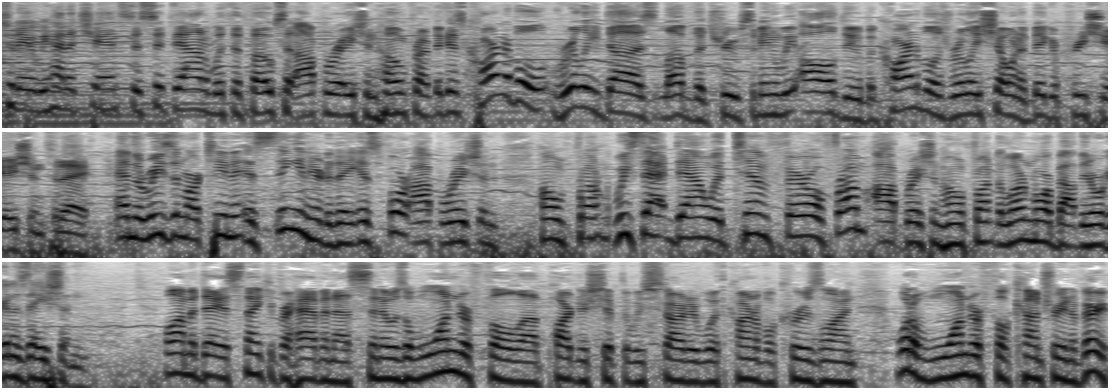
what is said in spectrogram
today, we had a chance to sit down with the folks at Operation Homefront because Carnival really does love the troops. I mean, we all do, but Carnival is really showing a big appreciation today. And the reason Martina is singing here today is for Operation Homefront. We sat down with Tim Farrell from Operation Homefront to learn more about the organization. Well, Amadeus, thank you for having us. And it was a wonderful uh, partnership that we started with Carnival Cruise Line. What a wonderful country and a very,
